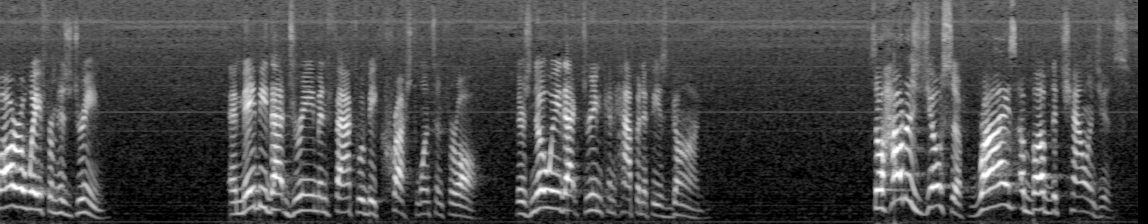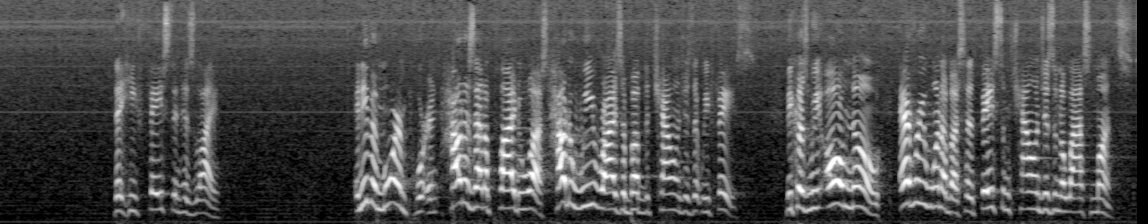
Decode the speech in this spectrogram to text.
far away from his dream. And maybe that dream, in fact, would be crushed once and for all. There's no way that dream can happen if he's gone. So, how does Joseph rise above the challenges that he faced in his life? And even more important, how does that apply to us? How do we rise above the challenges that we face? Because we all know every one of us has faced some challenges in the last months.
